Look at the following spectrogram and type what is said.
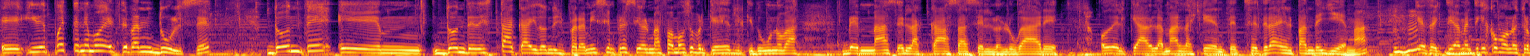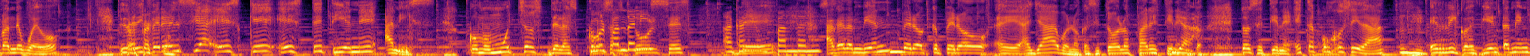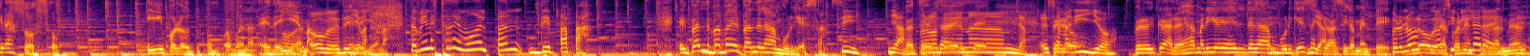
Eh, y después tenemos este pan dulce, donde, eh, donde destaca y donde para mí siempre ha sido el más famoso porque es el que uno va ver más en las casas, en los lugares, o del que habla más la gente, etcétera, es el pan de yema, que efectivamente que es como nuestro pan de huevo. La Perfecto. diferencia es que este tiene anís, como muchos de las ¿Como el cosas pan de anís? dulces. Acá hay un pan de anís. Acá también, pero, pero eh, allá, bueno, casi todos los panes tienen esto. Entonces tiene esta esponjosidad, es rico, es bien también grasoso. Y por lo bueno, es de yema. obvio, es de yema. También está de moda el pan de papa. El pan de papa es el pan de las hamburguesas. Sí, ya. Pero no tiene nada- ya, es pero- amarillo. Pero claro, es amarillo y es el de las hamburguesas ya. que básicamente Pero no- es con esto el este. almidón.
